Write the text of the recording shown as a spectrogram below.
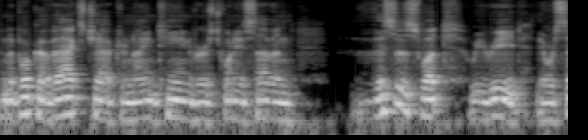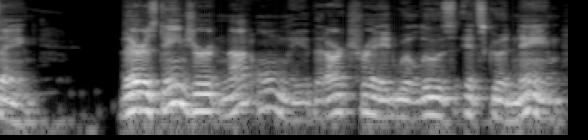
In the book of Acts, chapter 19, verse 27, this is what we read. They were saying, There is danger not only that our trade will lose its good name,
